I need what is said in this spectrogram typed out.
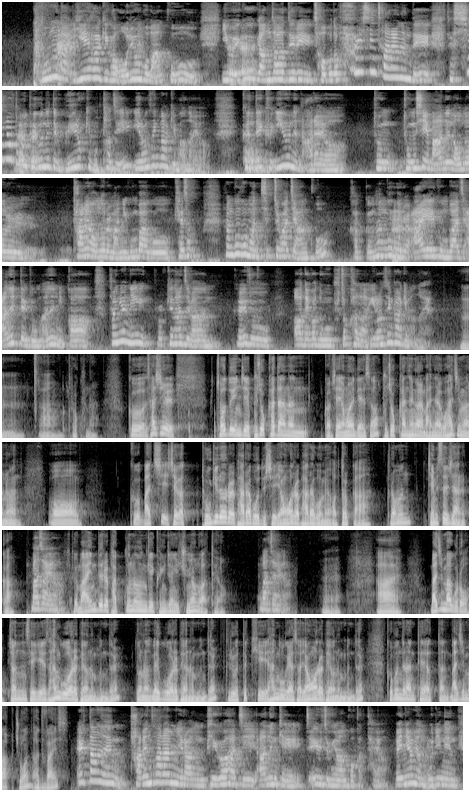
너무나 이해하기가 어려운 거 많고 이 네, 외국 네. 남자들이 저보다 훨씬 잘하는데 제가 10년 동안 네, 네. 배웠는데 왜 이렇게 못하지? 이런 생각이 많아요. 근데 어. 그 이유는 알아요. 동, 동시에 많은 언어를 다른 언어를 많이 공부하고 계속 한국어만 집중하지 않고 가끔 한국어를 음. 아예 공부하지 않을 때도 많으니까 당연히 그렇긴 하지만 그래도 아 내가 너무 부족하다 이런 생각이 많아요. 음, 아, 그렇구나. 그, 사실, 저도 이제 부족하다는, 거, 제 영어에 대해서 부족한 생각을 많이 하고 하지만은, 어, 그, 마치 제가 독일어를 바라보듯이 영어를 바라보면 어떨까? 그러면 재밌어지지 않을까? 맞아요, 그 마인드를 바꾸는 게 굉장히 중요한 것 같아요. 맞아요. 예. 아, 마지막으로 전 세계에서 한국어를 배우는 분들 또는 외국어를 배우는 분들 그리고 특히 한국에서 영어를 배우는 분들 그분들한테 어떤 마지막 조언, 어드바이스? 일단은 다른 사람이랑 비교하지 않은 게 제일 중요한 것 같아요. 왜냐면 우리는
